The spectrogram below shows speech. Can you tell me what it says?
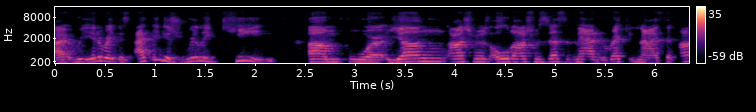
I reiterate this. I think it's really key um, for young entrepreneurs, old entrepreneurs, doesn't matter to recognize that uh,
